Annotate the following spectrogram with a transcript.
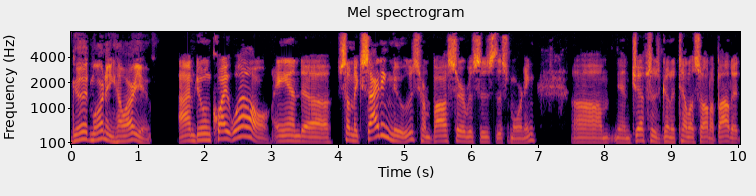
Good morning. How are you? I'm doing quite well and, uh, some exciting news from Boss Services this morning. Um, and Jeff is going to tell us all about it.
